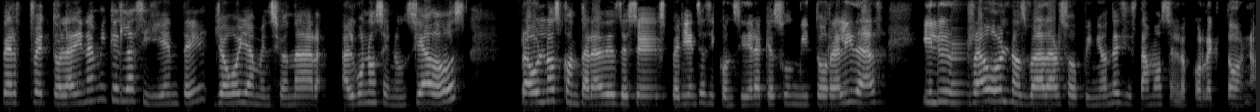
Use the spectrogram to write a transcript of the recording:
Perfecto, la dinámica es la siguiente. Yo voy a mencionar algunos enunciados Raúl nos contará desde su experiencia si considera que es un mito o realidad y Luis Raúl nos va a dar su opinión de si estamos en lo correcto o no.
